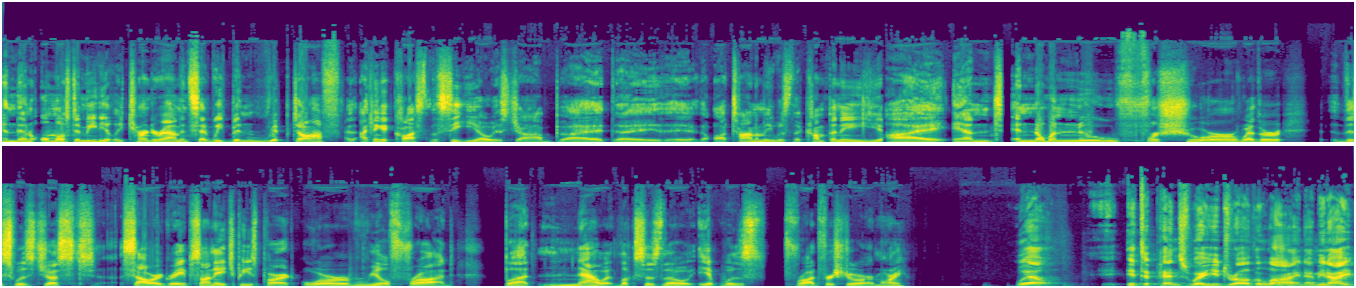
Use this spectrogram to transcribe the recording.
and then almost immediately turned around and said, We've been ripped off. I think it cost the CEO his job. Uh, uh, autonomy was the company. Uh, and, and no one knew for sure whether this was just sour grapes on HP's part or real fraud. But now it looks as though it was fraud for sure, Maury. Well, it depends where you draw the line. I mean, I,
